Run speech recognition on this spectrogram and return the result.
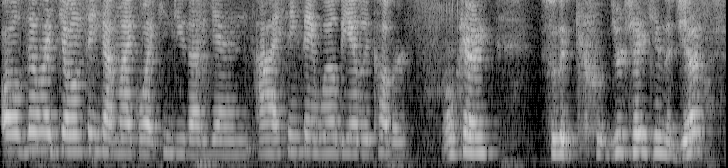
Although I don't think that Mike White can do that again. I think they will be able to cover. Okay, so the you're taking the Jets.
